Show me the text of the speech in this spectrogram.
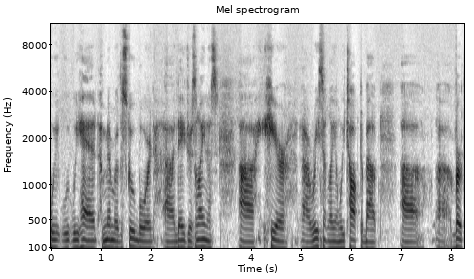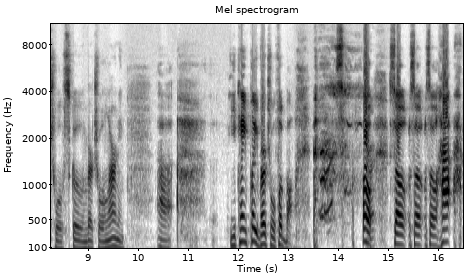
we, we had a member of the school board, uh, Lanus, uh, here uh, recently, and we talked about uh, uh, virtual school and virtual learning. Uh, you can't play virtual football. so, right. so, so, so, how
